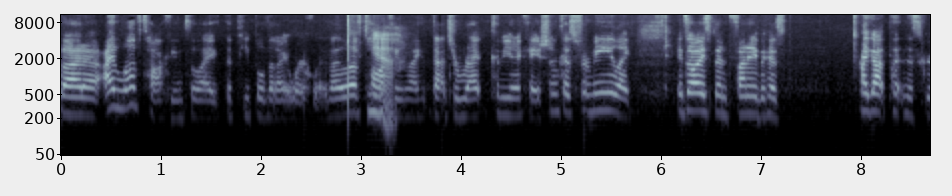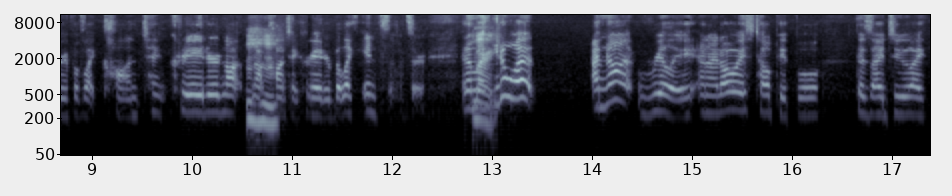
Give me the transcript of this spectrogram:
But uh, I love talking to like the people that I work with. I love Yeah. talking like that direct communication because for me, like it's always been funny because I got put in this group of like content creator, not Mhm. not content creator, but like influencer. And I'm Right. like, you know what? I'm not really. And I'd always tell people because I do like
